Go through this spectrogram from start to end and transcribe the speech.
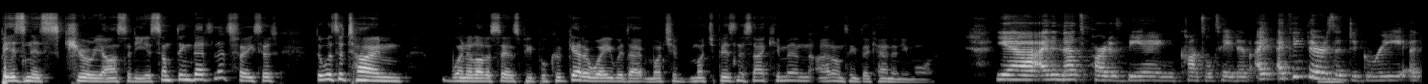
business curiosity is something that, let's face it, there was a time when a lot of salespeople could get away without much of much business acumen. I don't think they can anymore. Yeah, I think that's part of being consultative. I, I think there's hmm a degree, a,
